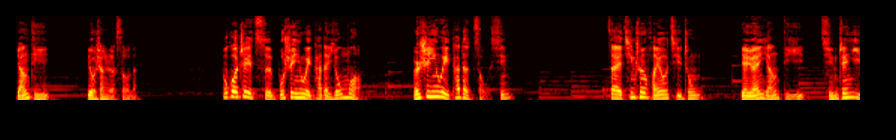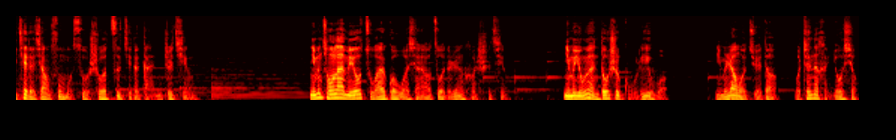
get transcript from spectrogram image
杨迪又上热搜了，不过这次不是因为他的幽默，而是因为他的走心。在《青春环游记》中，演员杨迪情真意切的向父母诉说自己的感恩之情。你们从来没有阻碍过我想要做的任何事情，你们永远都是鼓励我，你们让我觉得我真的很优秀。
